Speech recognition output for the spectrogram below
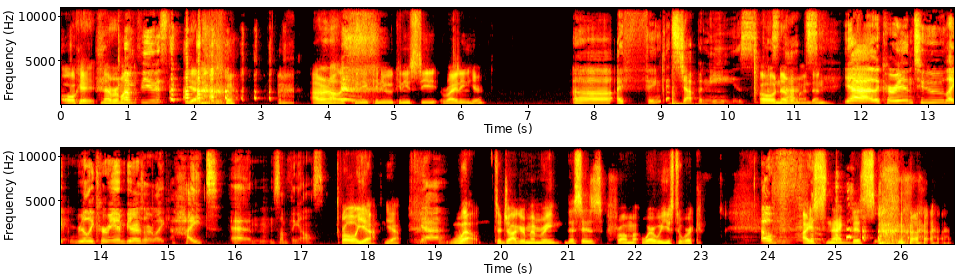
Okay, never mind. Confused. yeah. I don't know. Like, can you can you can you see writing here? Uh, I think it's Japanese. Oh, never mind then. Yeah, the Korean two, like really Korean beers, are like Hite and something else. Oh yeah, yeah. Yeah. Well, to jog your memory, this is from where we used to work. Oh, I snagged this.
